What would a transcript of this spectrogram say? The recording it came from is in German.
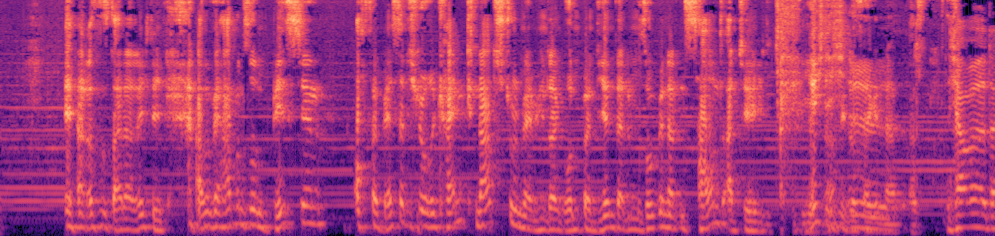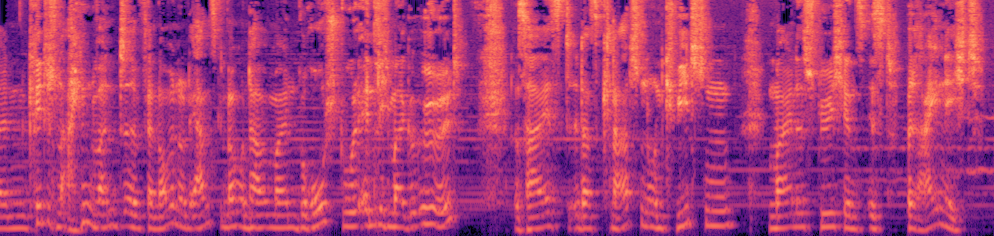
Ja, das ist leider richtig. Aber wir haben uns so ein bisschen auch verbessert. Ich höre keinen Knatschstuhl mehr im Hintergrund bei dir in deinem sogenannten Sound-Atelier. Richtig. Äh, ich habe deinen kritischen Einwand äh, vernommen und ernst genommen und habe meinen Bürostuhl endlich mal geölt. Das heißt, das Knatschen und Quietschen meines Stühlchens ist bereinigt.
